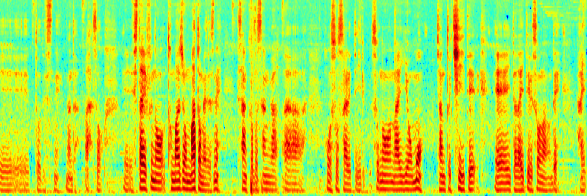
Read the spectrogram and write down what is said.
えー、っとですねなんだあそう、えー、スタイフのトマジョンまとめですね三角さんがあ放送されているその内容もちゃんと聞いて、えー、いただいているそうなので、はい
